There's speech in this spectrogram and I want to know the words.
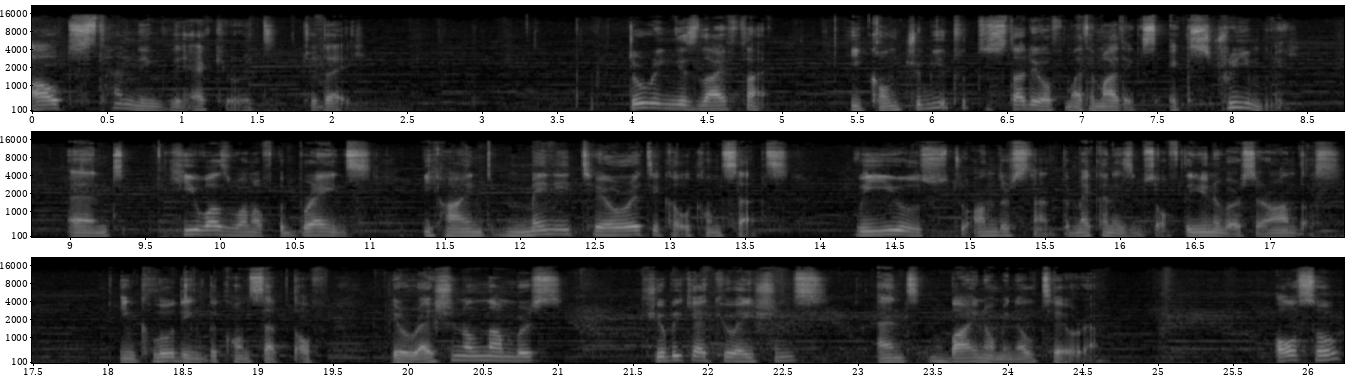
outstandingly accurate today. During his lifetime, he contributed to study of mathematics extremely and he was one of the brains behind many theoretical concepts we use to understand the mechanisms of the universe around us, including the concept of irrational numbers, cubic equations, and binomial theorem. Also,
